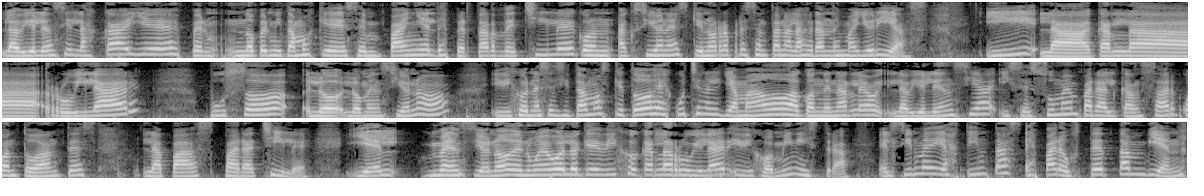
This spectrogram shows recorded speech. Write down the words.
la violencia en las calles, per- no permitamos que se empañe el despertar de Chile con acciones que no representan a las grandes mayorías. Y la Carla Rubilar puso, lo, lo mencionó y dijo, necesitamos que todos escuchen el llamado a condenar la, la violencia y se sumen para alcanzar cuanto antes la paz para Chile. Y él mencionó de nuevo lo que dijo Carla Rubilar y dijo, ministra, el sin medias tintas es para usted también,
